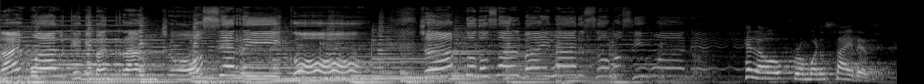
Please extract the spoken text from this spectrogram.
da igual que viva en rancho o sea rico, ya todos al bailar somos iguales. Hello from Buenos Aires.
